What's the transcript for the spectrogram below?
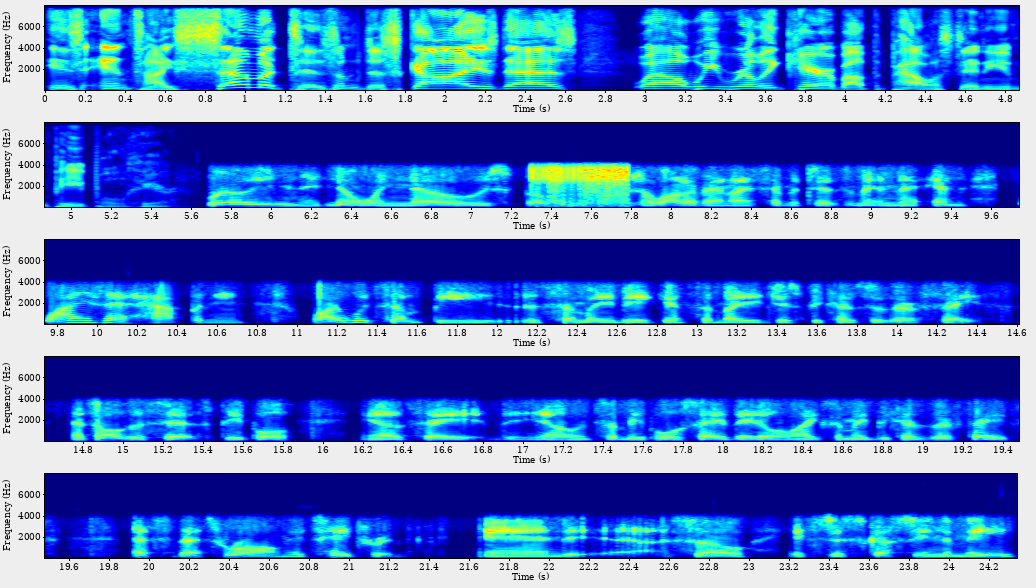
is anti Semitism disguised as, well, we really care about the Palestinian people here? Well, no one knows, but there's a lot of anti-Semitism, and and why is that happening? Why would some be somebody be against somebody just because of their faith? That's all this is. People, you know, say, you know, some people say they don't like somebody because of their faith. That's that's wrong. It's hatred. And uh, so it's disgusting to me.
